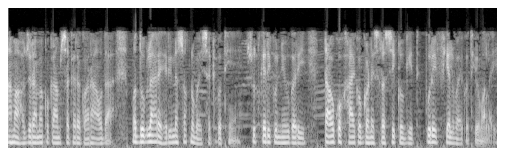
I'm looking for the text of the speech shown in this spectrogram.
आमा हजुरआमाको काम सकेर घर आउँदा म दुब्लाएर हेरिन सक्नु भइसकेको थिएँ। सुत्केरीको न्यु गरी टाउको खाएको गणेश रसिकको गीत पुरै फेल भएको थियो मलाई।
